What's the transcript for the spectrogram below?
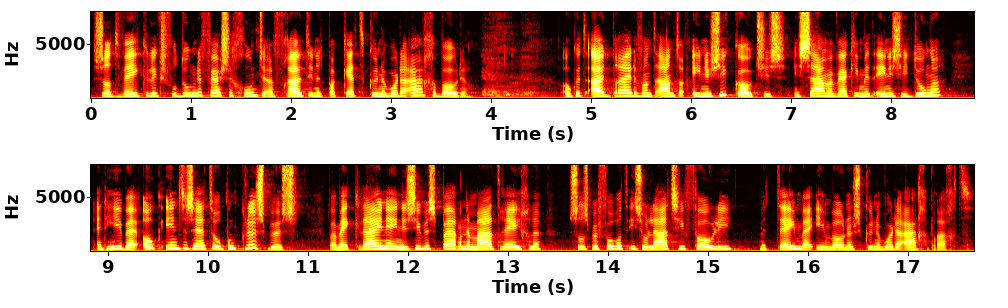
zodat wekelijks voldoende verse groenten en fruit in het pakket kunnen worden aangeboden. Ook het uitbreiden van het aantal energiecoaches in samenwerking met Energiedongen en hierbij ook in te zetten op een klusbus, waarmee kleine energiebesparende maatregelen, zoals bijvoorbeeld isolatiefolie, meteen bij inwoners kunnen worden aangebracht.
